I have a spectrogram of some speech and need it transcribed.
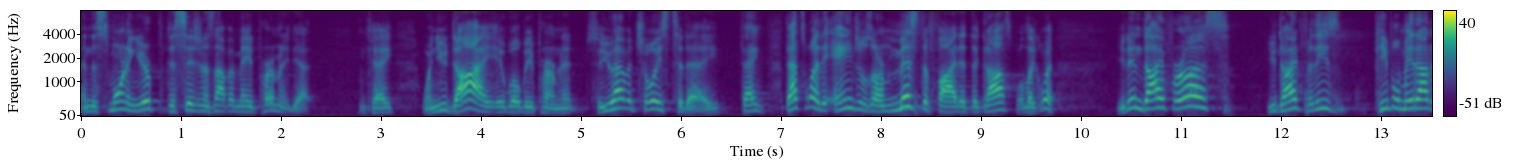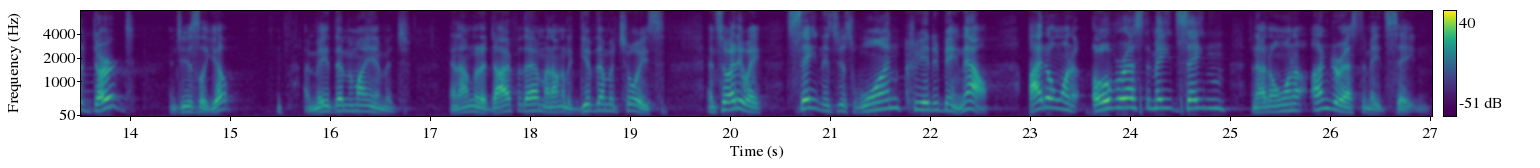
And this morning, your decision has not been made permanent yet. Okay? When you die, it will be permanent. So you have a choice today. Thank, that's why the angels are mystified at the gospel. Like, what? You didn't die for us. You died for these people made out of dirt. And Jesus is like, Yep, I made them in my image. And I'm going to die for them and I'm going to give them a choice. And so, anyway, Satan is just one created being. Now, I don't want to overestimate Satan and I don't want to underestimate Satan.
